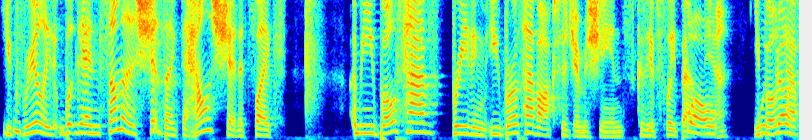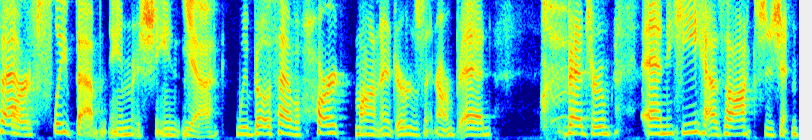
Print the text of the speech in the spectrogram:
you really, and some of the shit, like the health shit, it's like, I mean, you both have breathing, you both have oxygen machines because you have sleep apnea. Well, you we both, both, have, have, heart. sleep apnea machines. Yeah. we both have heart monitors in our bed bedroom, and he has oxygen.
